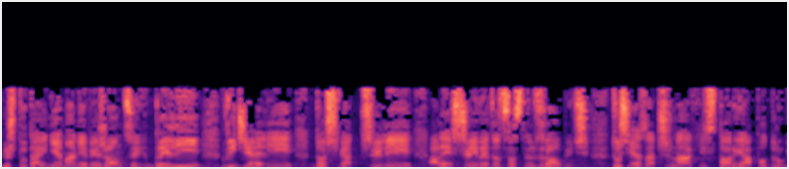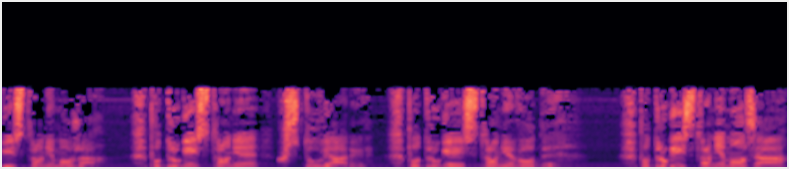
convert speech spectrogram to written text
Już tutaj nie ma niewierzących. Byli, widzieli, doświadczyli, ale jeszcze nie wiedzą, co z tym zrobić. Tu się zaczyna historia po drugiej stronie morza. Po drugiej stronie chrztu wiary. Po drugiej stronie wody. Po drugiej stronie morza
